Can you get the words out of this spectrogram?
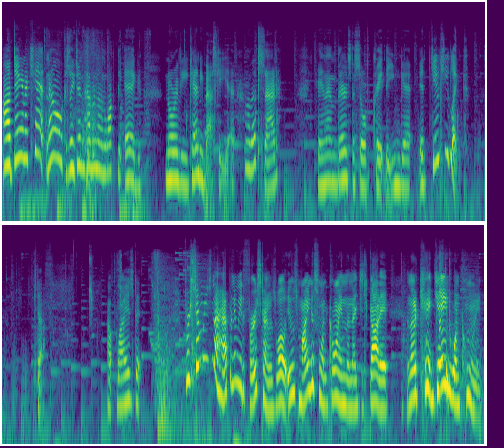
Ah, dang it! I can't. No, because I didn't haven't unlocked the egg, nor the candy basket yet. Oh, that's sad. Okay, and then there's the silver crate that you can get. It gives you like stuff. Uh, why is that? For some reason that happened to me the first time as well. It was minus one coin, then I just got it, and then I gained one coin.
